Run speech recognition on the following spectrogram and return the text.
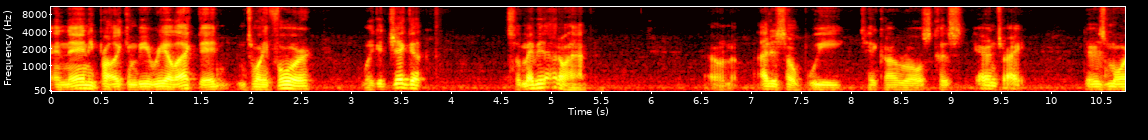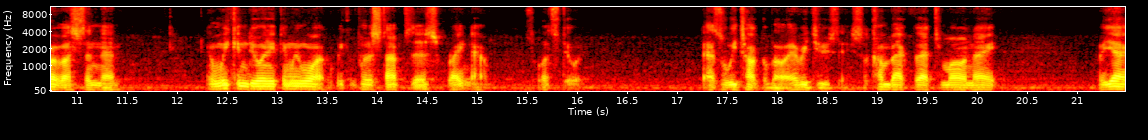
and then he probably can be reelected in 24. Wigga jigga. So maybe that'll happen. I don't know. I just hope we take our roles because Aaron's right. There's more of us than them. And we can do anything we want. We can put a stop to this right now. So let's do it. That's what we talk about every Tuesday. So come back for that tomorrow night. But yeah,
